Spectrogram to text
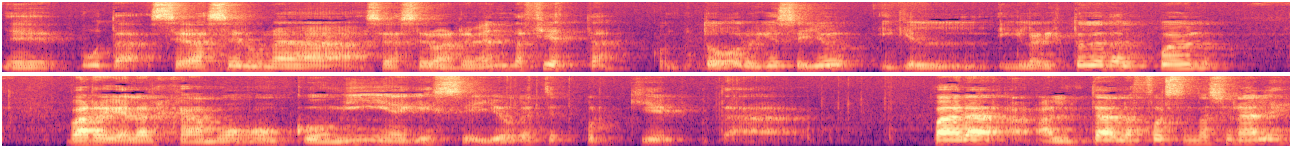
eh, puta, se va a hacer una, se va a hacer una tremenda fiesta con todo lo que sé yo, y que el, y que el aristócrata del pueblo va a regalar jamón, comida, qué sé yo, ¿cachai? Porque puta, para alentar a las fuerzas nacionales,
